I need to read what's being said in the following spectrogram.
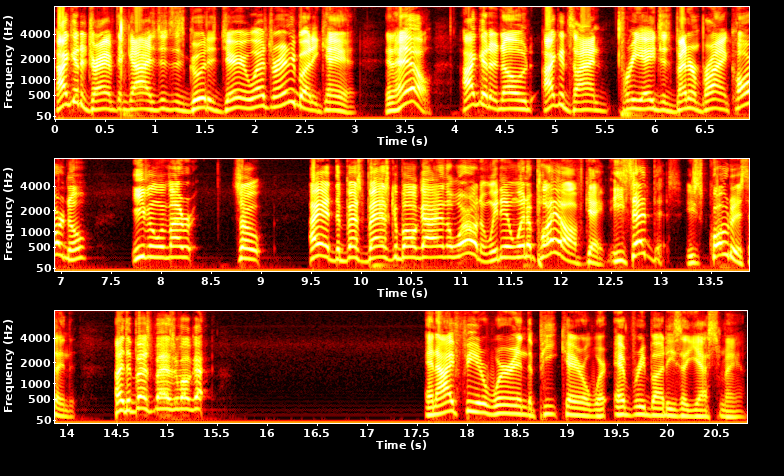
I could have drafted guys just as good as Jerry West or anybody can. And hell, I could have known I could sign free agents better than Brian Cardinal, even with my... So I had the best basketball guy in the world, and we didn't win a playoff game. He said this. He's quoted saying this. I had the best basketball guy. And I fear we're in the Pete Carroll where everybody's a yes man.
